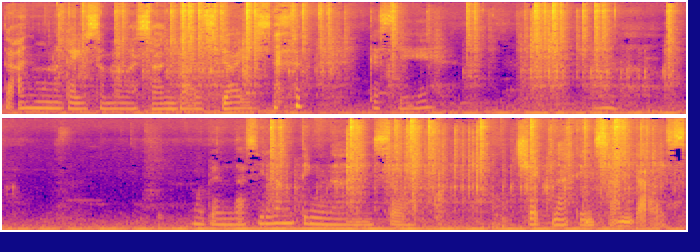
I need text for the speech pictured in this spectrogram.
Daan muna tayo sa mga sandals, guys. Kasi, ah, maganda silang tingnan. So, check natin sandals.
